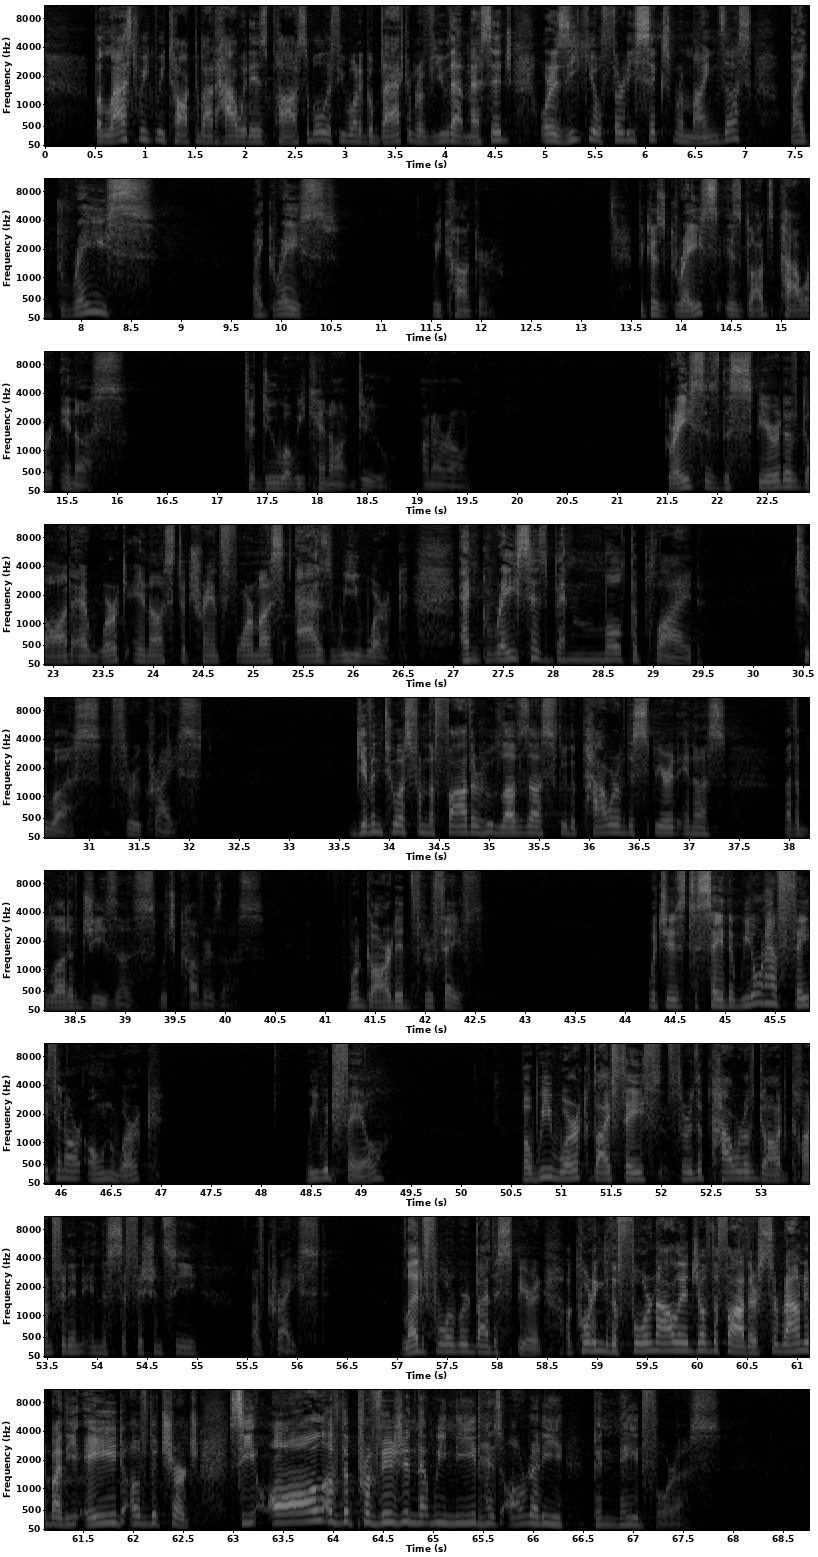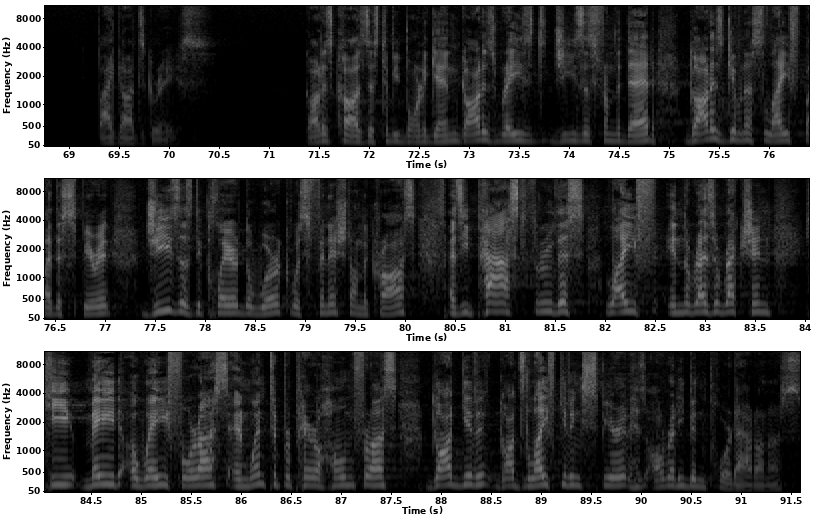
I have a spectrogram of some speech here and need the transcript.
But last week we talked about how it is possible. If you want to go back and review that message, or Ezekiel 36 reminds us, by grace, by grace, we conquer. Because grace is God's power in us to do what we cannot do on our own. Grace is the Spirit of God at work in us to transform us as we work. And grace has been multiplied to us through Christ. Given to us from the Father who loves us through the power of the Spirit in us by the blood of Jesus, which covers us. We're guarded through faith, which is to say that we don't have faith in our own work. We would fail. But we work by faith through the power of God, confident in the sufficiency of Christ led forward by the Spirit, according to the foreknowledge of the Father, surrounded by the aid of the church. See, all of the provision that we need has already been made for us by God's grace. God has caused us to be born again. God has raised Jesus from the dead. God has given us life by the Spirit. Jesus declared the work was finished on the cross. As he passed through this life in the resurrection, he made a way for us and went to prepare a home for us. God give, God's life giving Spirit has already been poured out on us.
